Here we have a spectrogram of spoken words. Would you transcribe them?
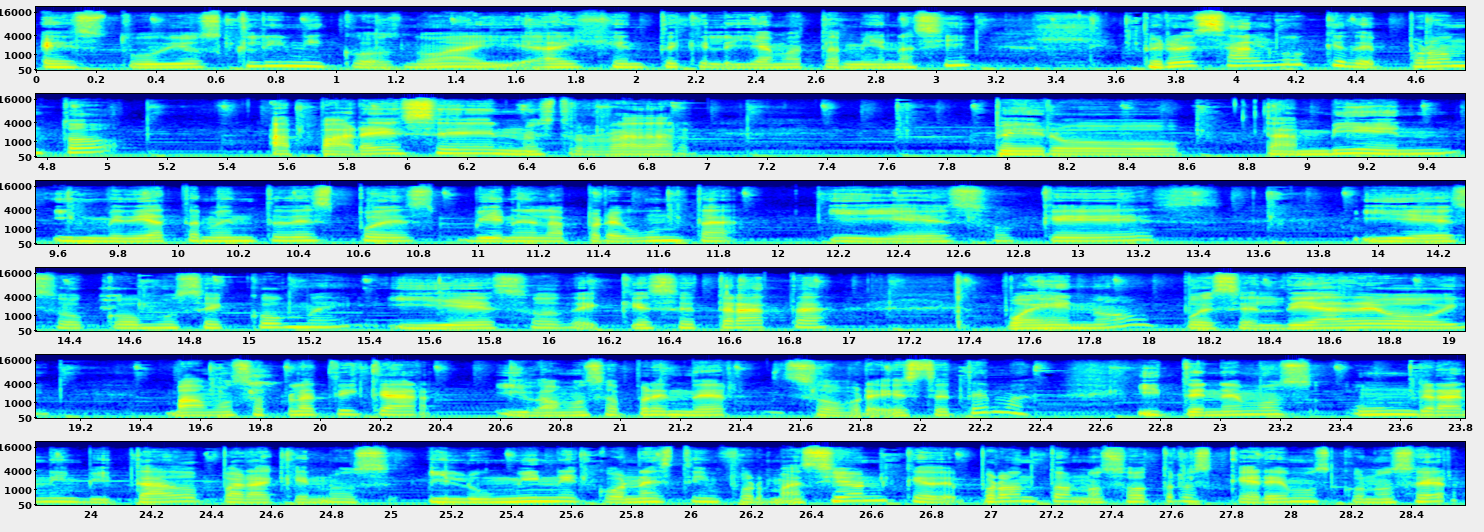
estudios clínicos, ¿no? Hay, hay gente que le llama también así. Pero es algo que de pronto aparece en nuestro radar. Pero también, inmediatamente después, viene la pregunta, ¿y eso qué es? ¿Y eso cómo se come? ¿Y eso de qué se trata? Bueno, pues el día de hoy vamos a platicar y vamos a aprender sobre este tema. Y tenemos un gran invitado para que nos ilumine con esta información que de pronto nosotros queremos conocer.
